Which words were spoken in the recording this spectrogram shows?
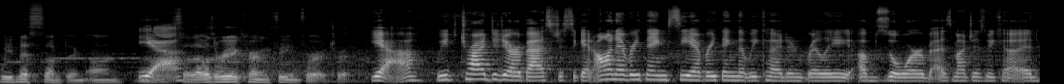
we missed something on. Um, Yeah. So that was a reoccurring theme for our trip. Yeah, we tried to do our best just to get on everything, see everything that we could, and really absorb as much as we could.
